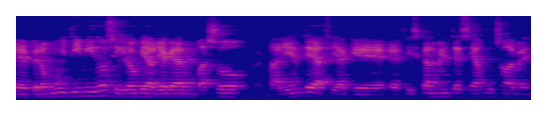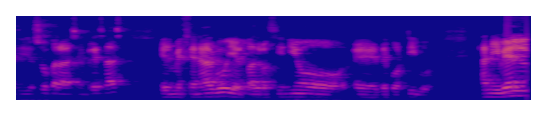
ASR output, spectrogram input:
eh, pero muy tímidos y creo que habría que dar un paso valiente hacia que eh, fiscalmente sea mucho más beneficioso para las empresas el mecenazgo y el patrocinio deportivo. A nivel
